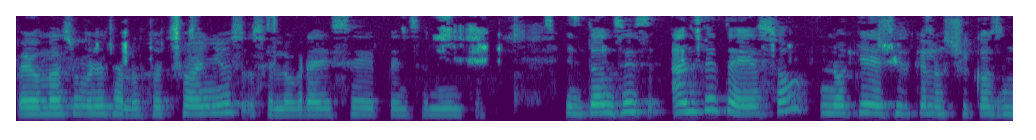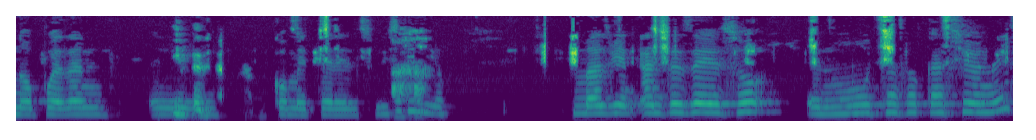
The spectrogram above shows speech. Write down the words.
pero más o menos a los ocho años se logra ese pensamiento. Entonces, antes de eso, no quiere decir que los chicos no puedan eh, cometer el suicidio. Más bien, antes de eso, en muchas ocasiones,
